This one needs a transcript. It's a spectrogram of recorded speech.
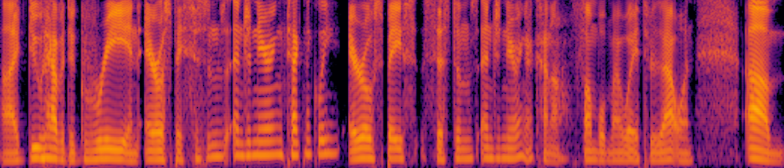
I do have a degree in aerospace systems engineering, technically. Aerospace systems engineering. I kind of fumbled my way through that one. Um,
